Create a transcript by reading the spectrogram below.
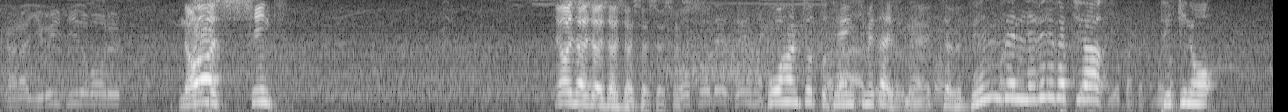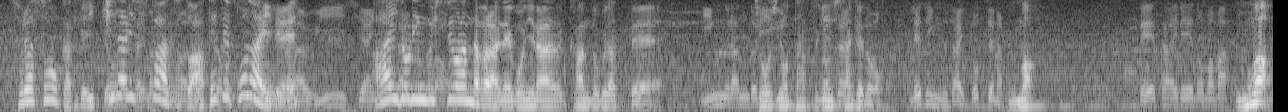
から緩いフィードボール。シンツ。よしよしよしよしよしよしよし後半ちょっと点決めたいですね。じゃ全然レベルが違う。敵のそりゃそうか。てかいきなりスパーツと当ててこないで。アイドリング必要なんだからねゴニラ監督だって。調子乗って発言したけど。うま。っうま。っ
